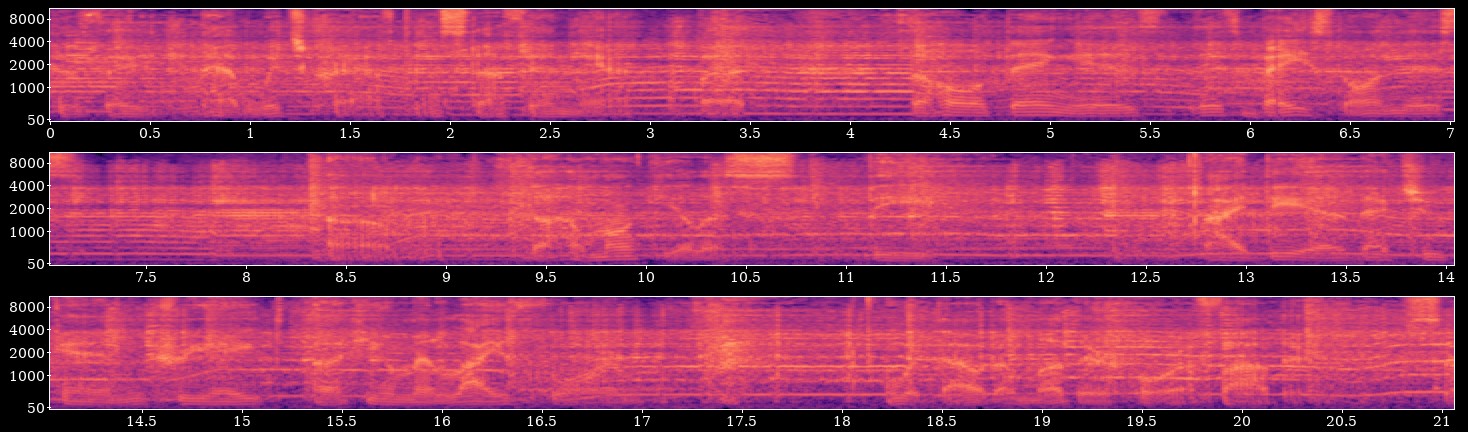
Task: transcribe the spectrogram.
because they have witchcraft and stuff in there. But the whole thing is, it's based on this, um, the homunculus, the idea that you can create a human life form without a mother or a father. So,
